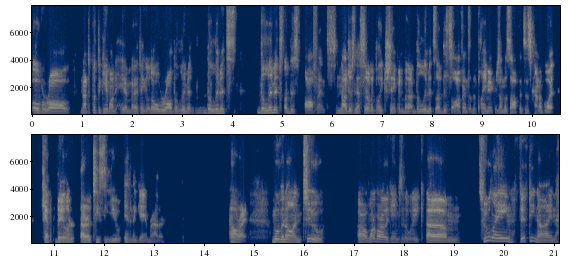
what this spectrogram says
overall, not to put the game on him, but I think overall the limit the limits the limits of this offense, not just necessarily Blake Shapen, but the limits of this offense and the playmakers on this offense is kind of what kept Baylor or TCU in the game, rather. All right, moving on to uh, one of our other games of the week. Um, Tulane 59,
